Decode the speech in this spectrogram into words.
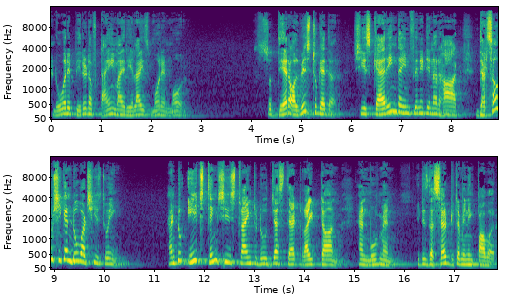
And over a period of time, I realized more and more. So they're always together. She is carrying the infinite in her heart. That's how she can do what she is doing. And to each thing she is trying to do, just that right turn and movement. It is the self determining power.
